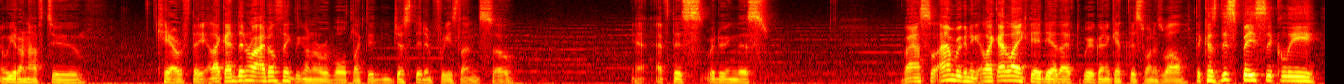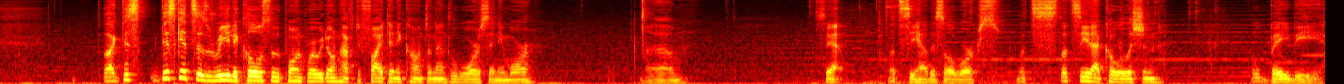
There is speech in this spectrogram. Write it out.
And we don't have to care if they like I don't I don't think they're gonna revolt like they just did in Friesland so yeah if this we're doing this. Vassal and we're gonna get like I like the idea that we're gonna get this one as well because this basically like this this gets us really close to the point where we don't have to fight any continental wars anymore. Um so yeah let's see how this all works. Let's let's see that coalition. Oh baby.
